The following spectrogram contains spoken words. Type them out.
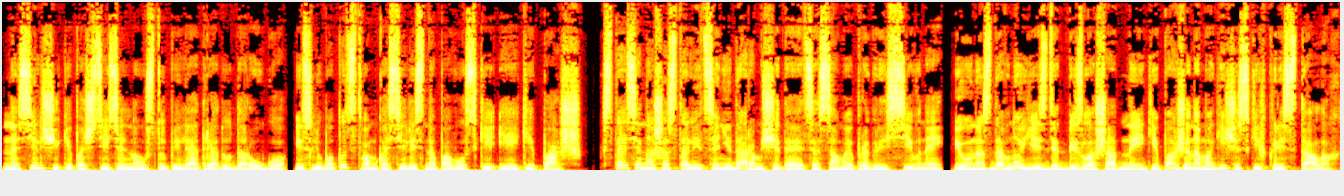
Носильщики почтительно уступили отряду дорогу и с любопытством косились на повозки и экипаж. Кстати, наша столица недаром считается самой прогрессивной, и у нас давно ездят безлошадные экипажи на магических кристаллах,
